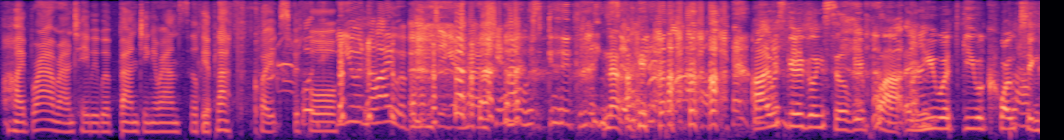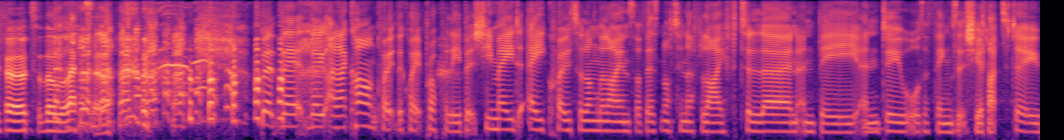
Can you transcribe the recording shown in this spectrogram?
highbrow around here. We were banding around Sylvia Plath quotes before. Well, you and I were banding around. Gemma was googling. No, Sylvia. I was googling Sylvia Plath, and you were you were quoting her to the letter. but they they and I can't quote the quote properly, but she made a quote along the lines of "There's not enough life to learn and be and do all the things that she'd like to do."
